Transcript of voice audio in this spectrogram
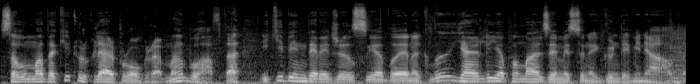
Savunmadaki Türkler programı bu hafta 2000 derece ısıya dayanıklı yerli yapı malzemesini gündemine aldı.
